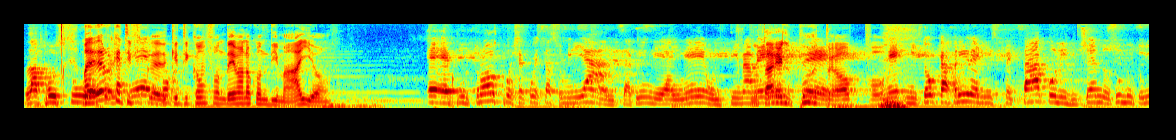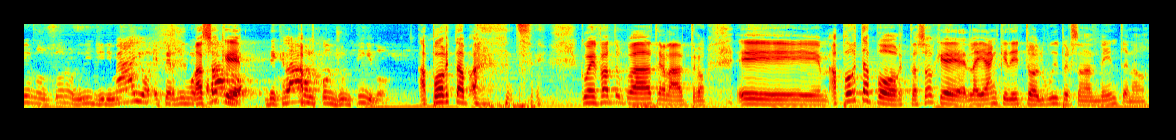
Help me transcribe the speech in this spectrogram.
la postura Ma è vero che ti, è, che ti confondevano con Di Maio? Eh, purtroppo c'è questa somiglianza, quindi ahimè ultimamente Notare il purtroppo. ne- mi tocca aprire gli spettacoli dicendo subito io non sono Luigi Di Maio e per Ma dimostrarlo so che- declamo il congiuntivo. A porta come hai fatto qua tra l'altro E, a porta a porta so che l'hai anche detto a lui personalmente no?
